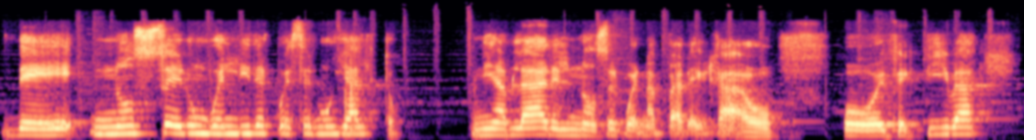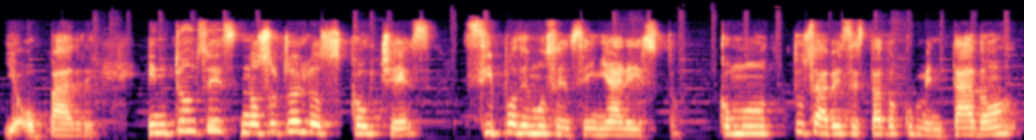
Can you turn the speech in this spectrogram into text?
de no ser un buen líder puede ser muy alto. Ni hablar el no ser buena pareja o, o efectiva y, o padre. Entonces, nosotros los coaches sí podemos enseñar esto. Como tú sabes, está documentado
